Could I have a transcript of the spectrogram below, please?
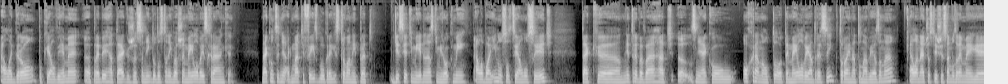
ale gro, pokiaľ vieme, e, prebieha tak, že sa niekto dostane k vašej mailovej schránke. Na konci dňa, ak máte Facebook registrovaný pred 10-11 rokmi alebo aj inú sociálnu sieť, tak e, netreba váhať e, s nejakou ochranou to, tej mailovej adresy, ktorá je na to naviazaná. Ale najčastejšie samozrejme je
